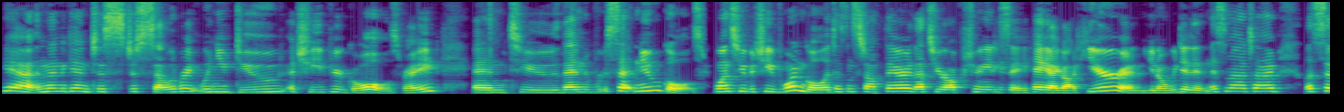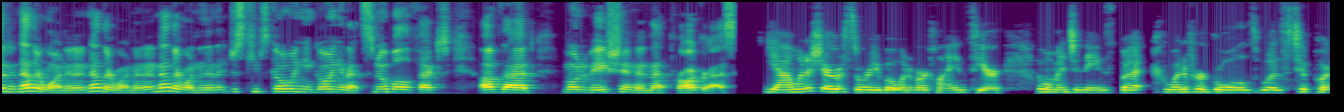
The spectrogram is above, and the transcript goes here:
Yeah, and then again, just just celebrate when you do achieve your goals, right? And to then set new goals. Once you've achieved one goal, it doesn't stop there. That's your opportunity to say, "Hey, I got here, and you know, we did it in this amount of time. Let's set another one, and another one, and another one, and then it just keeps going and going, and that snowball effect of that motivation and that progress. Yeah, I want to share a story about one of our clients here. I won't mention names, but one of her goals was to put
